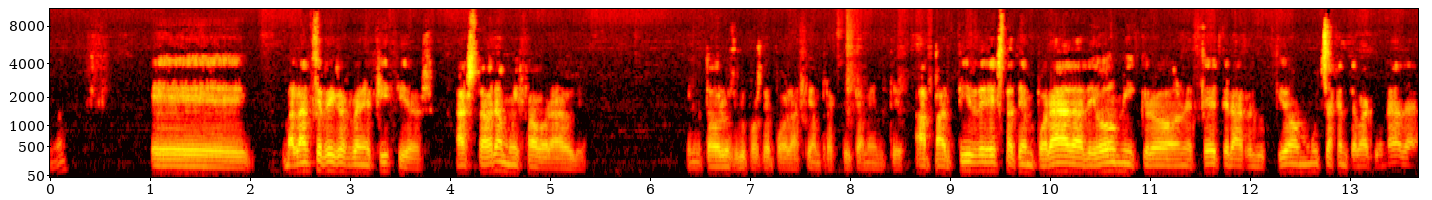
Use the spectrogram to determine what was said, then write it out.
¿no? Eh, balance riesgos-beneficios, hasta ahora muy favorable en todos los grupos de población prácticamente. A partir de esta temporada de Omicron, etcétera, reducción, mucha gente vacunada,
